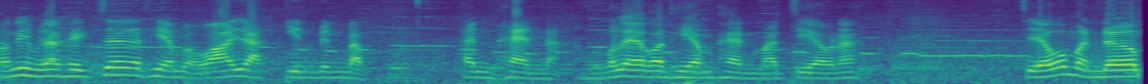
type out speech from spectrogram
ตอนนี้ผมอยากเท็กเจอร์กระเทียมแบบว่าอยากกินเป็นแบบแผ่นๆอะผมก็เลยกระเทียมแผ่นมาเจียวนะ เจียวก็เหมือนเดิม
